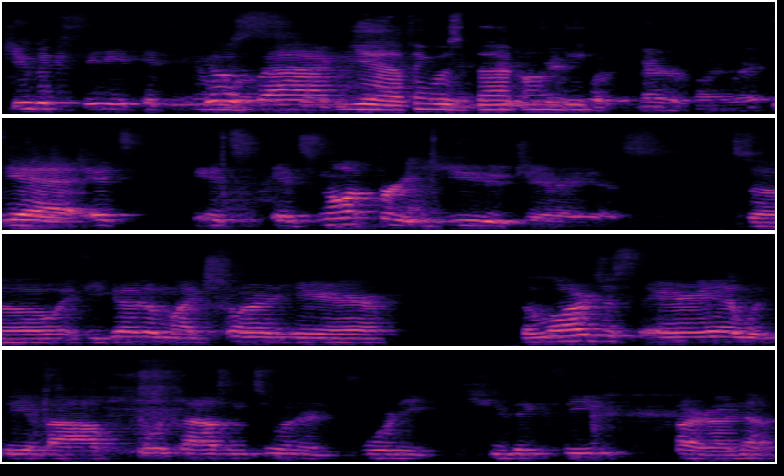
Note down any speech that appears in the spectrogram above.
Cubic feet, if you go back, Yeah, I think it was back on the, what it's measured by, right? yeah, it's, it's, it's not for huge areas. So if you go to my chart here, the largest area would be about four thousand two hundred and forty cubic feet, or uh, no.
